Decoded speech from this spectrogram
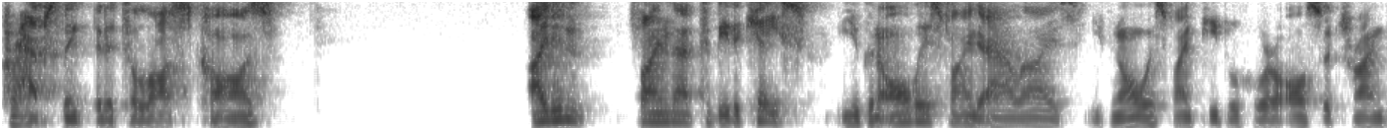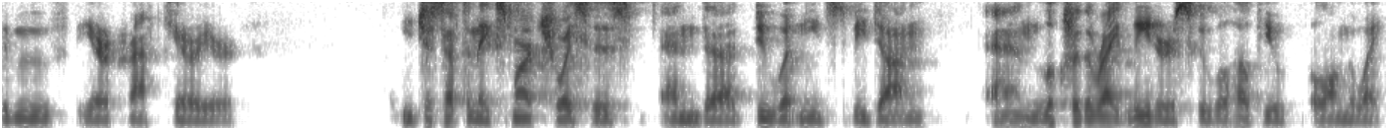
perhaps think that it's a lost cause. I didn't find that to be the case. You can always find allies. You can always find people who are also trying to move the aircraft carrier. You just have to make smart choices and uh, do what needs to be done and look for the right leaders who will help you along the way.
